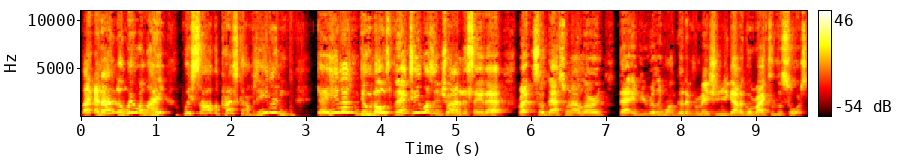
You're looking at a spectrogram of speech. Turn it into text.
Like, and I, we were like, we saw the press conference. He didn't, he didn't do those things. He wasn't trying to say that, right? So that's when I learned that if you really want good information, you got to go right to the source,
